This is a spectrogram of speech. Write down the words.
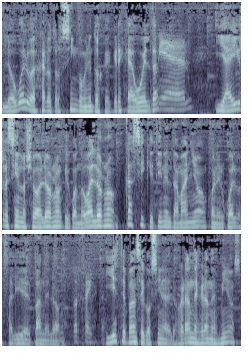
Lo vuelvo a dejar otros 5 minutos que crezca de vuelta. Bien. Y ahí recién lo llevo al horno, que cuando va al horno casi que tiene el tamaño con el cual va a salir el pan del horno. Perfecto. Y este pan se cocina de los grandes, grandes míos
